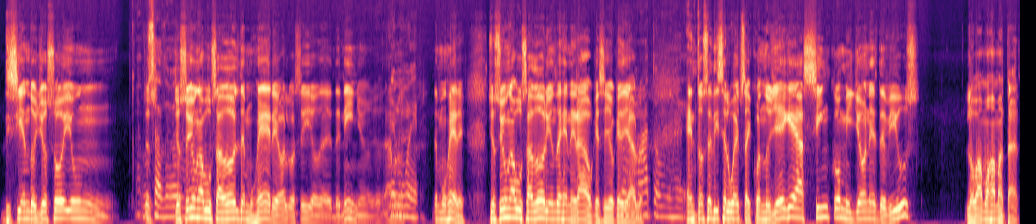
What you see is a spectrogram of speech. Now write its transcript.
diciendo yo soy un yo- soy un abusador de mujeres o algo así, o de, de niños. Don't De know. mujeres. De mujeres. Yo soy un abusador y un degenerado, qué sé yo qué Yo diablo. mato. Entonces dice el website, cuando llegue a 5 millones de views, lo vamos a matar.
